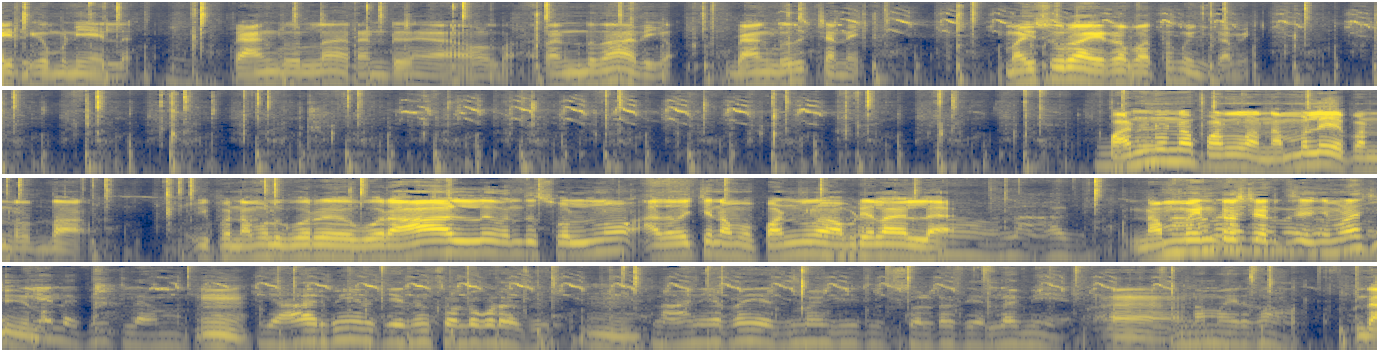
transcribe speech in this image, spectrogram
ஐடி கம்பெனியே இல்லை. பெங்களூரில் ரெண்டு அவ்வளோதான் ரெண்டு தான் அதிகம். பெங்களூரு சென்னை. மைசூரு ஹைதராபாத்தும் கொஞ்சம் கம்மி. பண்ணுன்னா பண்ணலாம். நம்மளே பண்ணுறது தான் இப்போ நம்மளுக்கு ஒரு ஒரு ஆள் வந்து சொல்லணும் அதை வச்சு நம்ம பண்ணலாம் அப்படியெல்லாம் இல்லை. நம்ம இன்ட்ரெஸ்ட் எடுத்து செஞ்சோம்னா செஞ்சணும் வீட்டில் யாருமே எனக்கு எதுவும் சொல்லக்கூடாது. நானே தான் எதுவுமே வீட்டில் சொல்றது எல்லாமே. அந்த மாதிரி தான். இந்த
